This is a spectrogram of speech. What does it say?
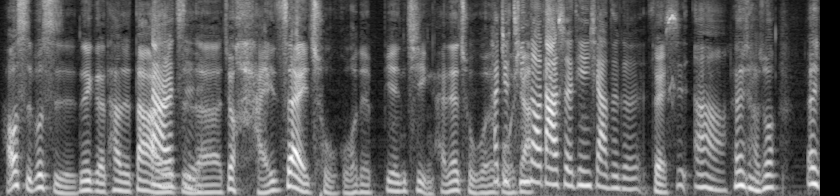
好死不死，那个他的大儿子呢，就还在楚国的边境，还在楚国的。他就听到大赦天下这个，对，是啊，他就想说，哎，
